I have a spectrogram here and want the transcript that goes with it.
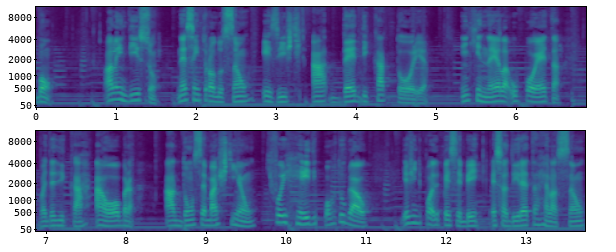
Bom, além disso, nessa introdução existe a dedicatória, em que nela o poeta vai dedicar a obra a Dom Sebastião, que foi rei de Portugal e a gente pode perceber essa direta relação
